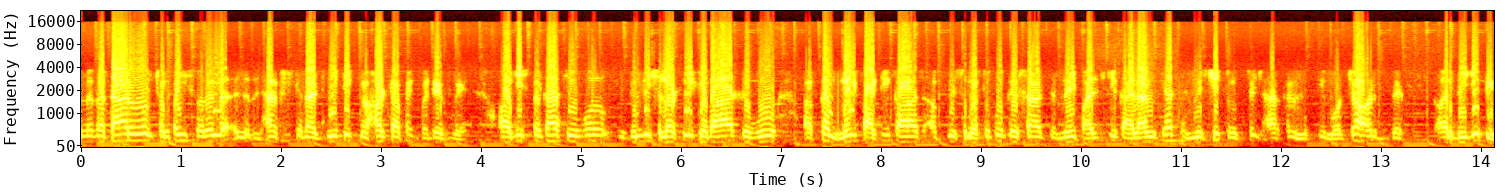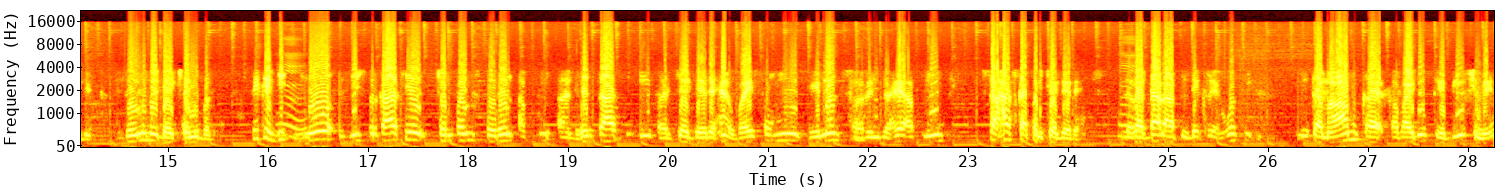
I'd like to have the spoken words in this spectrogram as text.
लगातार वो चंपई सोरेन झारखंड के राजनीतिक में हॉट टॉपिक बने हुए और जिस प्रकार से वो दिल्ली से लौटने के बाद वो कल नई पार्टी का अपने समर्थकों के साथ नई पार्टी का ऐलान किया तो निश्चित रूप से झारखंड मुक्ति मोर्चा और और बीजेपी में दोनों में बेचैनी बढ़ी ठीक है जिस हम्म। वो जिस प्रकार से चंपई सोरेन अपनी अधीरता की परिचय दे रहे हैं वैसे ही हेमंत सोरेन जो है अपनी साहस का परिचय दे रहे हैं हम्म। लगातार आप देख रहे हो कि इन तमाम कवायदों के बीच में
